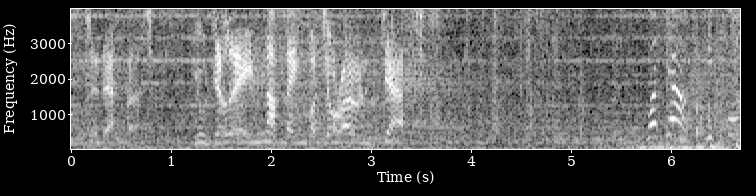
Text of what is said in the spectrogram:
Wasted effort. You delay nothing but your own death. Watch out! He's falling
